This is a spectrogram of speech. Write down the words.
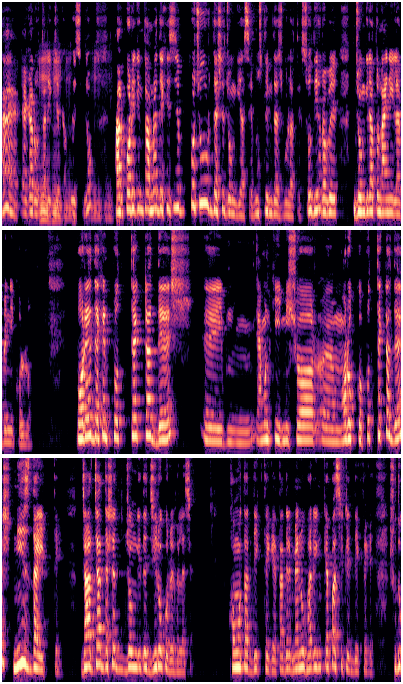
হ্যাঁ এগারো তারিখ যেটা হয়েছিল। তারপরে কিন্তু আমরা দেখেছি যে প্রচুর দেশে জঙ্গি আছে মুসলিম দেশগুলোতে। সৌদি আরবে জঙ্গিরা তো নাইন ইলেভেনই করল। পরে দেখেন প্রত্যেকটা দেশ এই এমনকি মিশর মরক্কো প্রত্যেকটা দেশ নিজ দায়িত্বে যার যার দেশের জঙ্গিদের জিরো করে ফেলেছে। ক্ষমতার দিক থেকে, তাদের ম্যানুভারিং ক্যাপাসিটির দিক থেকে। শুধু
